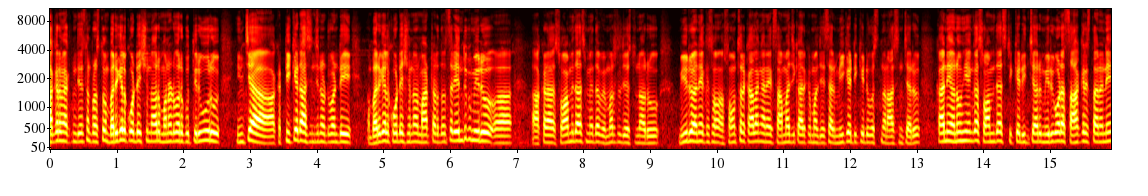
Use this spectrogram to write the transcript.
ఆగ్రహం వ్యక్తం చేస్తున్న ప్రస్తుతం బరిగెల కోటేష్ ఉన్నారు. మొన్నటి వరకు తిరువురు ఇన్ఛా అక్కడ టికెట్ ఆశించినటువంటి బరిగెల కోటేష్ ఉన్నారు మాట్లాడదాం. సార్ ఎందుకు మీరు అక్కడ స్వామిదాస్ మీద విమర్శలు చేస్తున్నారు? మీరు అనేక సంవత్సర కాలంగా అనేక సామాజిక కార్యక్రమాలు చేశారు. మీకే టికెట్ వస్తుందని ఆశించారు. కానీ అనూహ్యంగా స్వామిదాస్ టికెట్ ఇచ్చారు. మీరు కూడా సహకరిస్తానని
